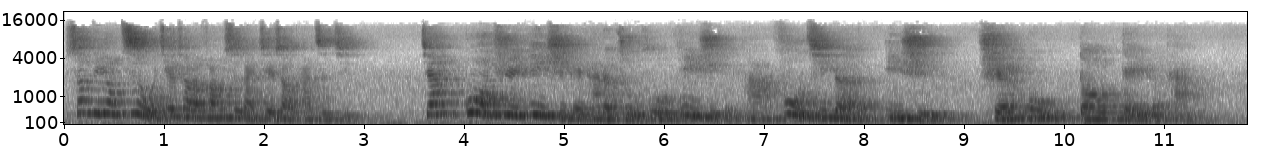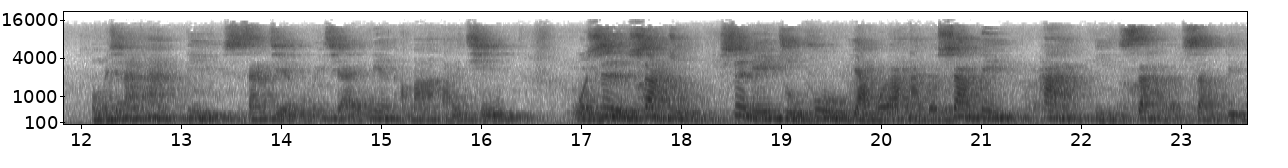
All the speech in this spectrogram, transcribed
上帝用自我介绍的方式来介绍他自己，将过去应许给他的祖父、应许给他父亲的应许，全部都给予了他。我们先来看十三节，我们一起来念好吗？来，请。我是上主，是你祖父亚伯拉罕的上帝。和以撒的上帝，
